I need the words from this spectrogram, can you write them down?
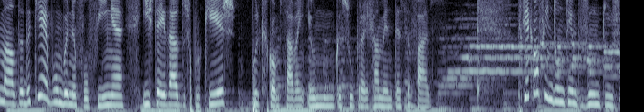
malta, daqui é a Bumba na Fofinha e isto é a idade dos porquês, porque como sabem eu nunca superei realmente essa fase. Porquê é que ao fim de um tempo juntos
